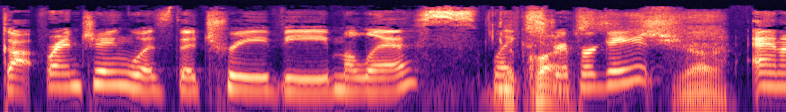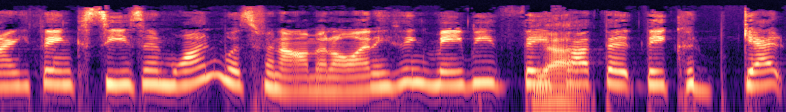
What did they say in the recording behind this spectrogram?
gut wrenching was the Tree v. Meliss, like course. Strippergate. Sure. And I think season one was phenomenal. And I think maybe they Yeah. thought that they could get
